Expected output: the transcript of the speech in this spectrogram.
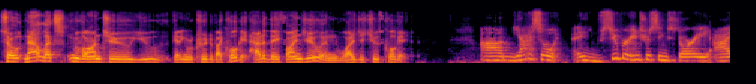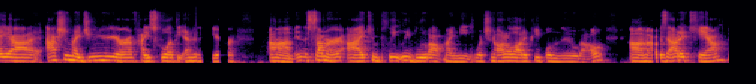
So now let's move on to you getting recruited by Colgate. How did they find you, and why did you choose Colgate? Um, yeah, so a super interesting story. I uh, actually my junior year of high school at the end of the year, um, in the summer, I completely blew out my knee, which not a lot of people knew about. Um, I was at a camp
